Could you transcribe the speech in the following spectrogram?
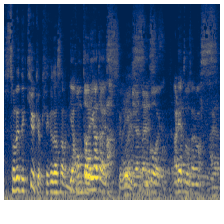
それで急遽来てくださるのいや本当ありがたいであすすごいですごい。ありがとうございます。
